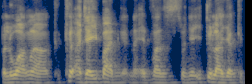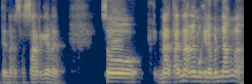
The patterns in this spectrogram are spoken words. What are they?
peluang lah ke- keajaiban kan nak advance sebenarnya itulah yang kita nak sasarkan kan. So nak tak nak memang kena menang lah.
